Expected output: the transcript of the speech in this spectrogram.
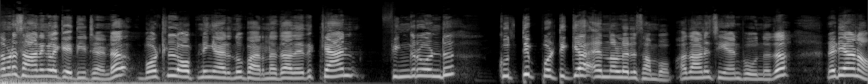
നമ്മുടെ സാധനങ്ങളൊക്കെ എത്തിയിട്ടുണ്ട്. ബോട്ടിൽ ഓപ്പണിംഗ് ആയിരുന്നു പറഞ്ഞത്. അതായത് ക്യാൻ ഫിംഗർ കൊണ്ട് കുത്തി പൊട്ടിക്കുക എന്നുള്ളൊരു സംഭവം. അതാണ് ചെയ്യാൻ പോകുന്നത്. റെഡിയാണോ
